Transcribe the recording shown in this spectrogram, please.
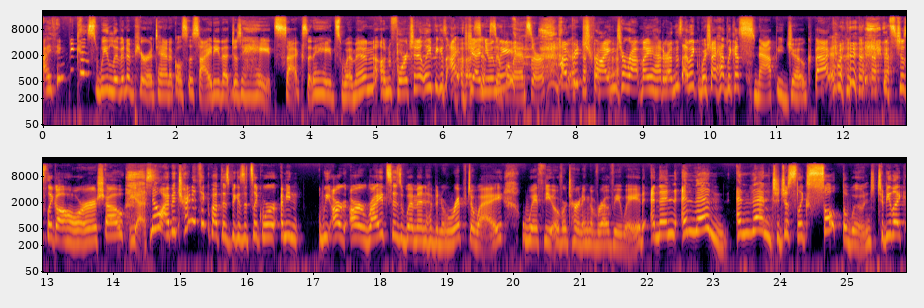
I think because we live in a puritanical society that just hates sex and hates women, unfortunately, because I genuinely Simple answer. have been trying to wrap my head around this. I like wish I had like a snappy joke back, it's just like a horror show. Yes. No, I've been trying to think about this because it's like we're I mean, we are our rights as women have been ripped away with the overturning of Roe v. Wade, and then and then and then to just like salt the wound to be like,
